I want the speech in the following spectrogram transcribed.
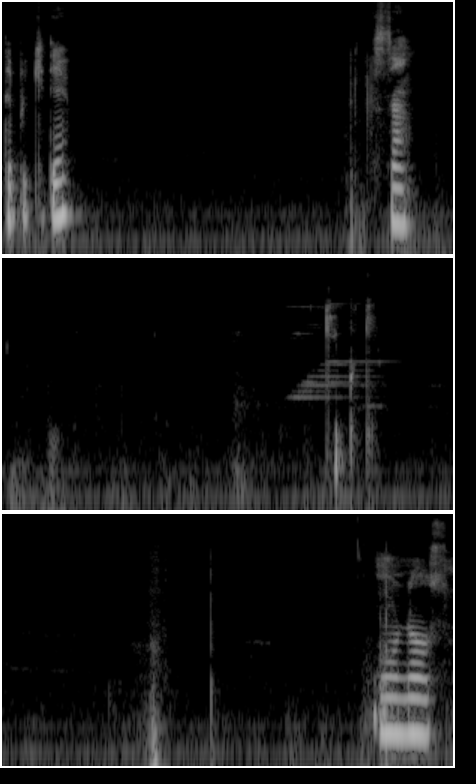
tabii ki de. Sen. Orada olsun.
